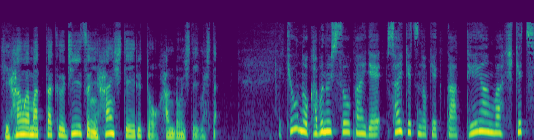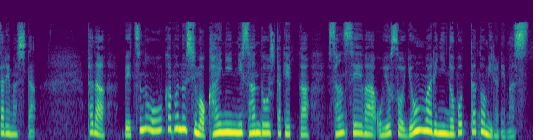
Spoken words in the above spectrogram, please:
批判は全く事実に反していると反論していました。今日の株主総会で採決の結果、提案は否決されました。ただ、別の大株主も解任に賛同した結果、賛成はおよそ4割に上ったとみられます。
